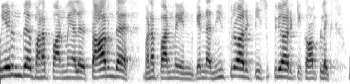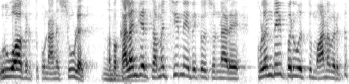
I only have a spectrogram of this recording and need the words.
உயர்ந்த மனப்பான்மை அல்லது தாழ்ந்த மனப்பான்மை என்கின்ற அந்த இன்ஃபீரியாரிட்டி சுப்பீரியாரிட்டி காம்ப்ளெக்ஸ் உருவாகிறதுக்கு உண்டான சூழல். அப்போ கலைஞர் சமச்சீர்னு எதுக்கு சொன்னாரு? குழந்தை பருவத்து மாணவருக்கு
